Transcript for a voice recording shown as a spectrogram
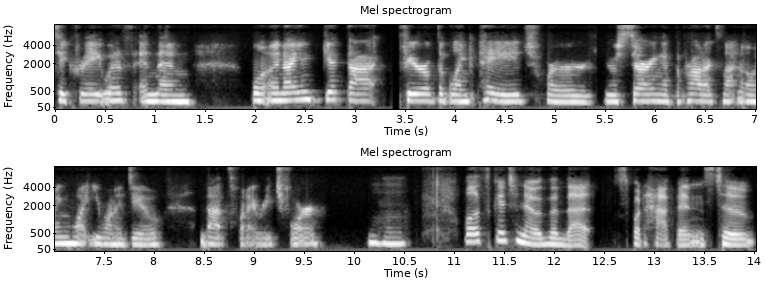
to create with. And then when I get that fear of the blank page where you're staring at the products, not knowing what you want to do, that's what I reach for. Mm-hmm. Well, it's good to know that that's what happens to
